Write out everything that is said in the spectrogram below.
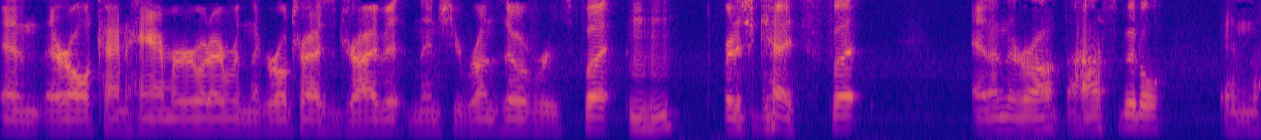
and they're all kind of hammered or whatever and the girl tries to drive it and then she runs over his foot. Mhm, British guy's foot, and then they're all at the hospital, and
